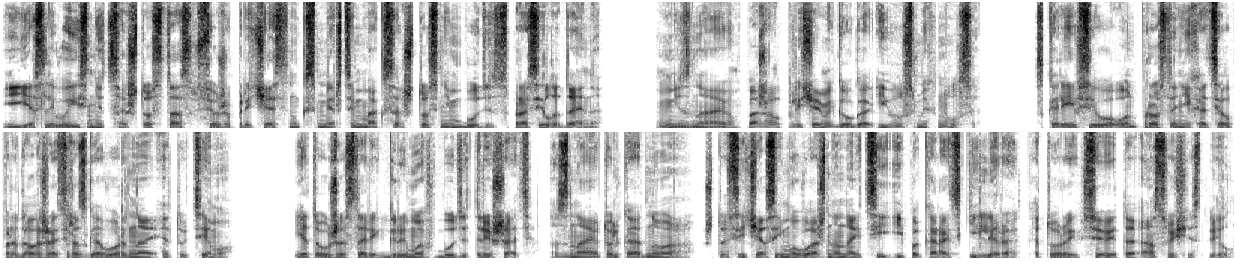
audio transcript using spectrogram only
«И если выяснится, что Стас все же причастен к смерти Макса, что с ним будет?» – спросила Дайна. «Не знаю», – пожал плечами Гога и усмехнулся. «Скорее всего, он просто не хотел продолжать разговор на эту тему. Это уже старик Грымов будет решать. Знаю только одно, что сейчас ему важно найти и покарать киллера, который все это осуществил».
